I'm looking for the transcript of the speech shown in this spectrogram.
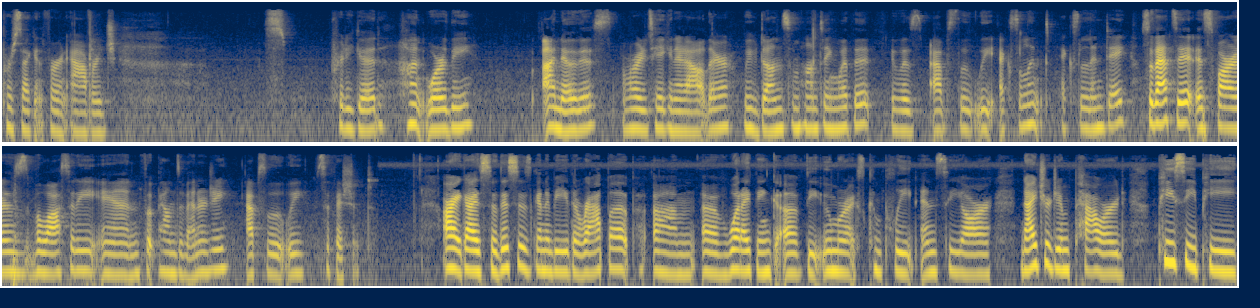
per second for an average. It's pretty good, hunt worthy. I know this. I've already taken it out there. We've done some hunting with it. It was absolutely excellent, excelente. So that's it as far as velocity and foot pounds of energy. Absolutely sufficient. All right, guys, so this is going to be the wrap up um, of what I think of the Umarex Komplete NCR nitrogen powered PCP.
